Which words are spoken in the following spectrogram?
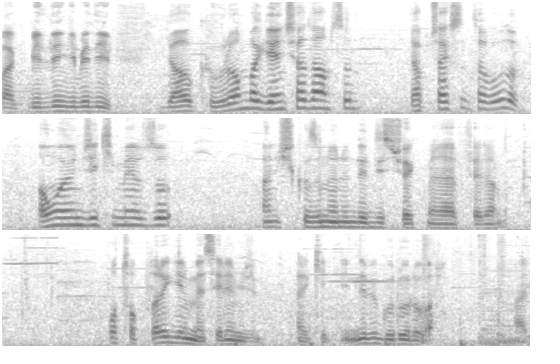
bak bildiğin gibi değil. Ya kıvranma genç adamsın. Yapacaksın tabii oğlum. Ama önceki mevzu hani şu kızın önünde diz çökmeler falan. O toplara girme Selim'cim. Erkekliğinde bir gururu var. Hadi.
